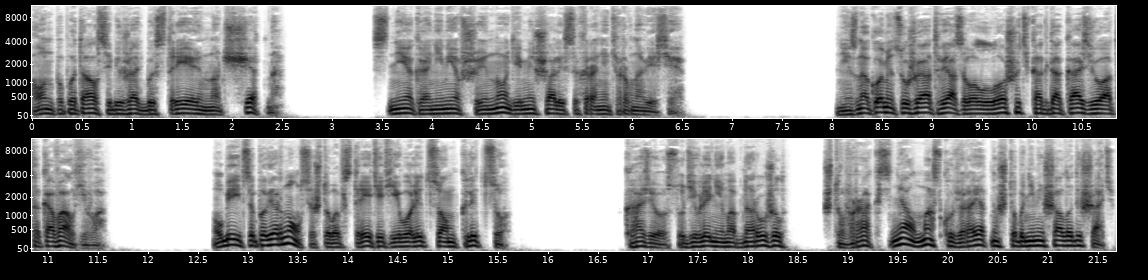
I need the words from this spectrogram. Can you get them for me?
Он попытался бежать быстрее, но тщетно. Снег и онемевшие ноги мешали сохранять равновесие. Незнакомец уже отвязывал лошадь, когда Казио атаковал его. Убийца повернулся, чтобы встретить его лицом к лицу. Казио с удивлением обнаружил, что враг снял маску, вероятно, чтобы не мешало дышать.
